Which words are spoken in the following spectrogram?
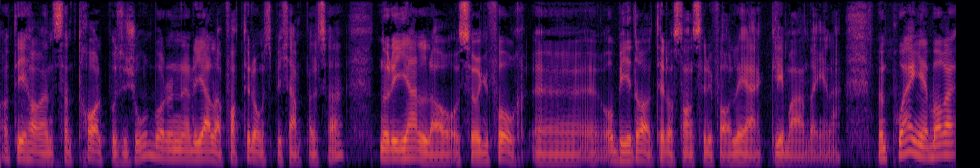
at de har en sentral posisjon både når det gjelder fattigdomsbekjempelse, når det gjelder å sørge for uh, å bidra til å stanse de farlige klimaendringene. Men poenget er bare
